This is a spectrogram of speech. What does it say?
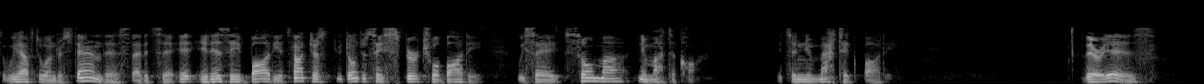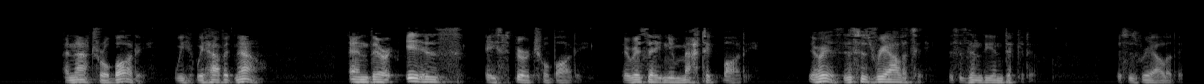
So we have to understand this, that it's a, it, it is a body. It's not just, you don't just say spiritual body. We say soma pneumatikon. It's a pneumatic body. There is a natural body. We, we have it now. And there is a spiritual body. There is a pneumatic body. There is. This is reality. This is in the indicative. This is reality.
